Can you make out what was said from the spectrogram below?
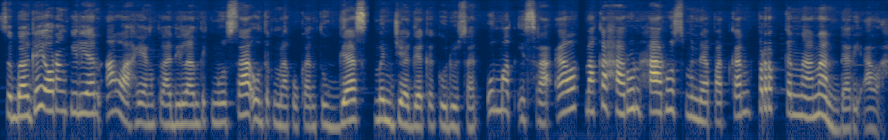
Sebagai orang pilihan Allah yang telah dilantik Musa untuk melakukan tugas menjaga kekudusan umat Israel, maka Harun harus mendapatkan perkenanan dari Allah.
